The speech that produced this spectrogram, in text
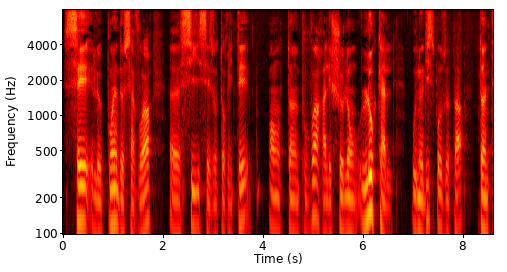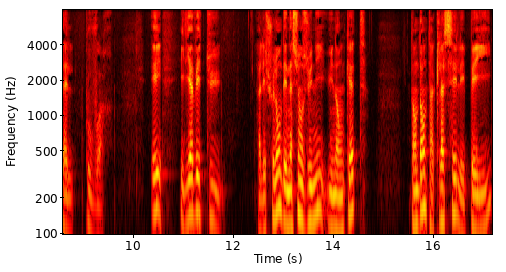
c'est le point de savoir euh, si ces autorités ont un pouvoir à l'échelon local ou ne disposent pas d'un tel pouvoir. Et il y avait eu à l'échelon des Nations Unies une enquête tendant à classer les pays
